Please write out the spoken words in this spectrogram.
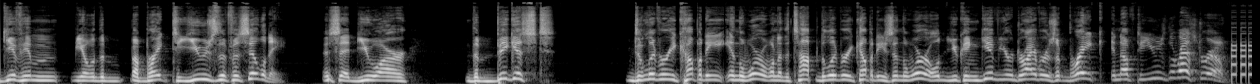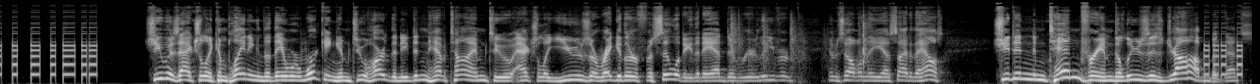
give him, you know, the, a break to use the facility. And said, You are the biggest delivery company in the world, one of the top delivery companies in the world. You can give your drivers a break enough to use the restroom. She was actually complaining that they were working him too hard, that he didn't have time to actually use a regular facility, that he had to relieve himself on the uh, side of the house. She didn't intend for him to lose his job, but that's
